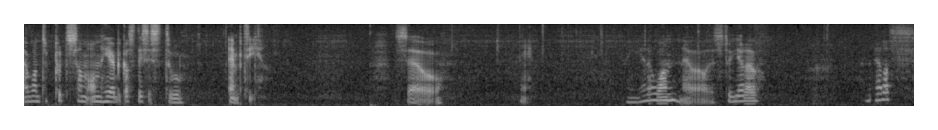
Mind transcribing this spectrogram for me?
I want to put some on here because this is too empty. So, yeah. A yellow one, no, that's too yellow. And Alice.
